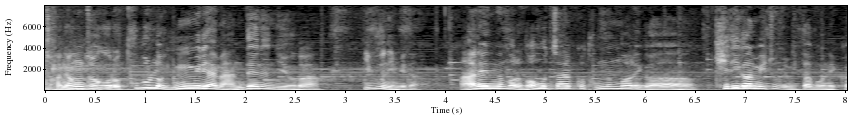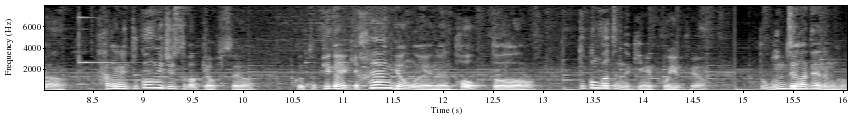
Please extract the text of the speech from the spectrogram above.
전형적으로 투블럭 6mm 하면 안 되는 이유가 이분입니다. 안에 있는 머리 너무 짧고 덮는 머리가 길이감이 좀 있다 보니까 당연히 뚜껑해질 수밖에 없어요. 그 두피가 이렇게 하얀 경우에는 더욱더 뚜껑 같은 느낌이 보이고요. 또 문제가 되는 거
